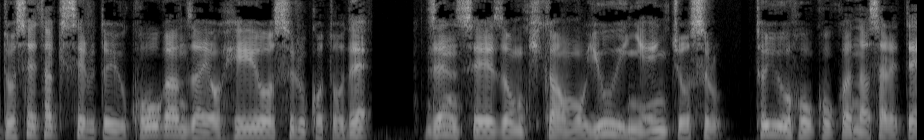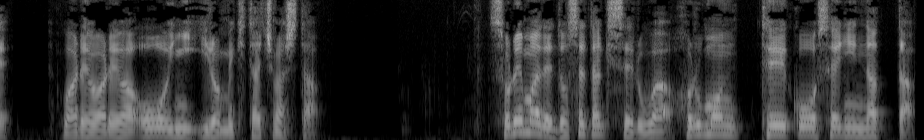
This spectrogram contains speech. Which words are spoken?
ドセタキセルという抗がん剤を併用することで全生存期間を優位に延長するという報告がなされて我々は大いに色めき立ちました。それまでドセタキセルはホルモン抵抗性になった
